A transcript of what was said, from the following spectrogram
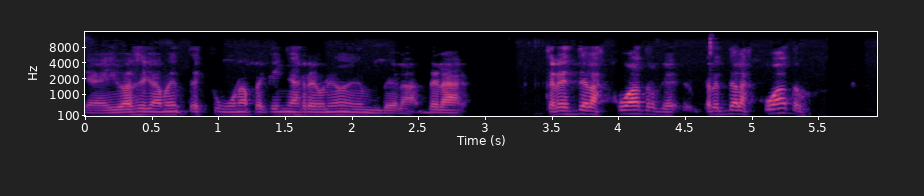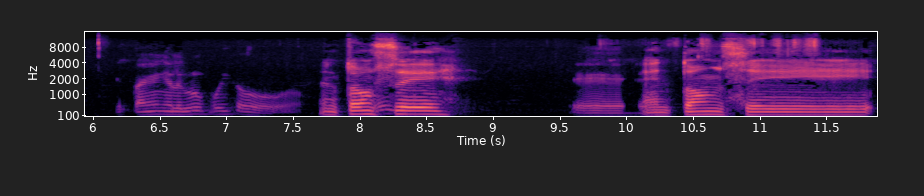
y ahí básicamente es como una pequeña reunión de, la, de las tres de las cuatro, que, tres de las cuatro están en el grupo y todo. entonces Eh, entonces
